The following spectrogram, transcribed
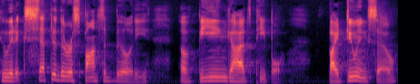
who had accepted the responsibility of being God's people. By doing so,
